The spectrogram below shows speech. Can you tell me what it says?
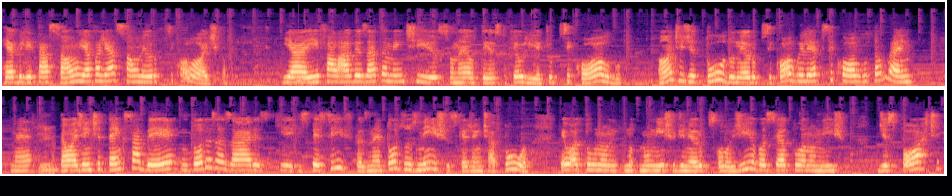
reabilitação e avaliação neuropsicológica. E aí falava exatamente isso, né? O texto que eu li, que o psicólogo, antes de tudo, o neuropsicólogo, ele é psicólogo também né? Então a gente tem que saber em todas as áreas que específicas, né? Todos os nichos que a gente atua. Eu atuo no, no, no nicho de neuropsicologia, você atua no nicho de esporte,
